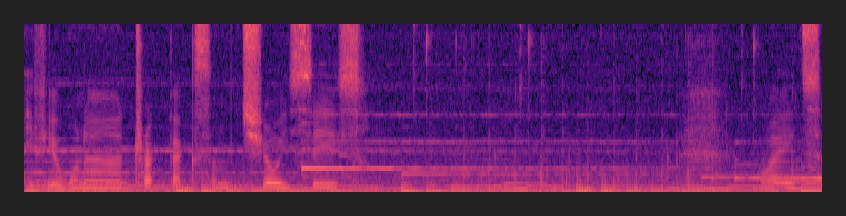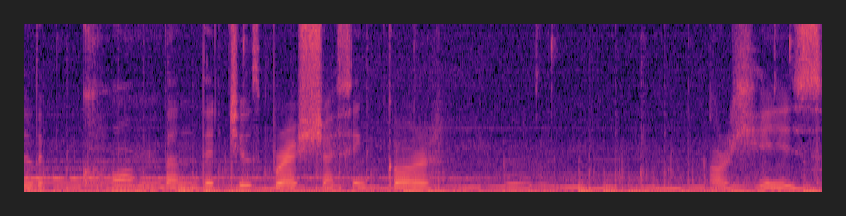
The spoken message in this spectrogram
if you wanna track back some choices. So the comb and the toothbrush I think are are his.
